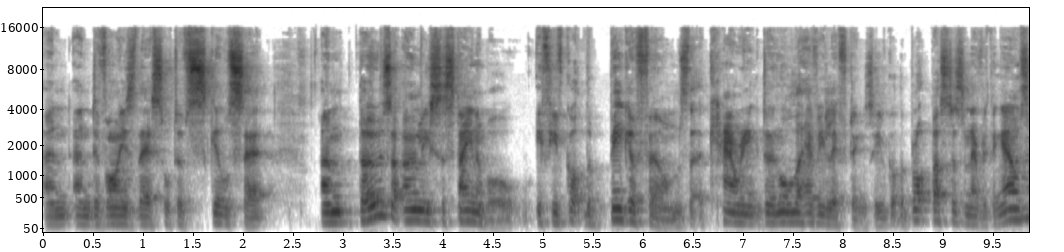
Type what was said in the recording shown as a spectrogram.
and and devise their sort of skill set um, those are only sustainable if you've got the bigger films that are carrying, doing all the heavy lifting. So you've got the blockbusters and everything else.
